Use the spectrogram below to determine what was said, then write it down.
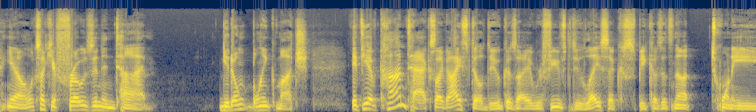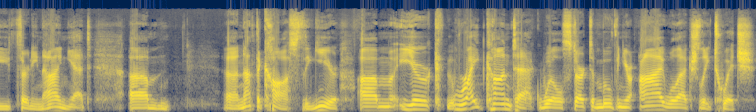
you know, looks like you're frozen in time. You don't blink much. If you have contacts like I still do, because I refuse to do LASIK because it's not 2039 yet, um, uh, not the cost, the year, um, your right contact will start to move and your eye will actually twitch.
